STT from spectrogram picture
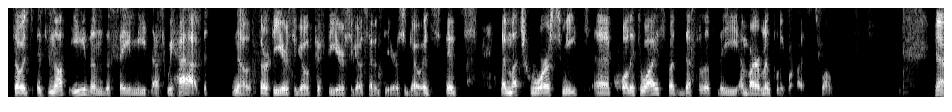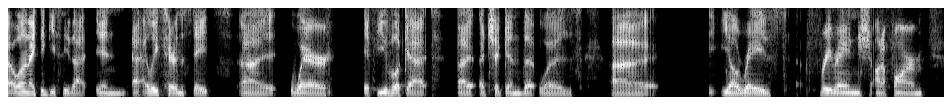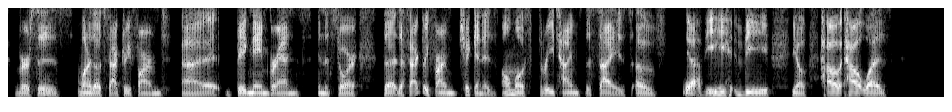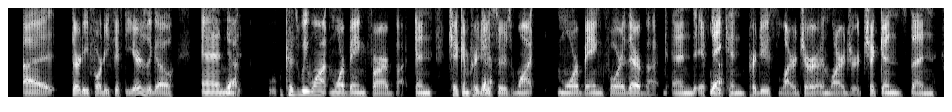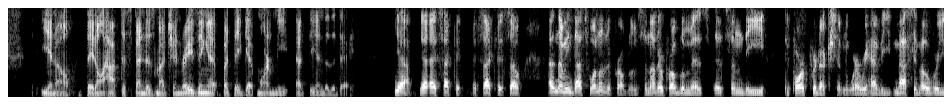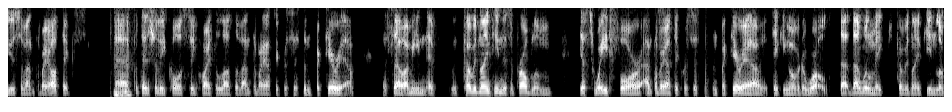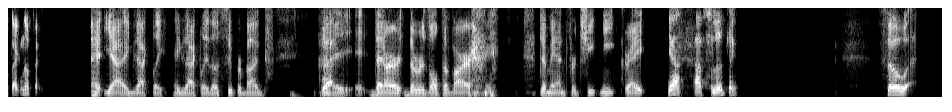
So it's it's not even the same meat as we had, you know, 30 years ago, 50 years ago, 70 years ago. It's it's a much worse meat, uh, quality-wise, but definitely environmentally wise as well. Yeah, well, and I think you see that in at least here in the states, uh, where if you look at a, a chicken that was, uh, you know, raised free range on a farm versus one of those factory farmed uh, big name brands in the store, the the factory farm chicken is almost three times the size of yeah. the the you know how how it was uh 30 40 50 years ago. And Yeah. because we want more bang for our buck and chicken producers want more bang for their buck. And if Yeah. they can produce larger and larger chickens then you know they don't have to spend as much in raising it but they get more meat at the end of the day Yeah, yeah, exactly, exactly. So, and I mean that's one of the problems. Another problem is is in the the pork production where we have a massive overuse of antibiotics, uh, potentially causing quite a lot of antibiotic resistant bacteria. So, I mean, if COVID nineteen is a problem, just wait for antibiotic resistant bacteria taking over the world. That that will make COVID nineteen look like nothing. Yeah, exactly. Exactly. Those super bugs Yeah. uh, that are the result of our demand for cheap meat, right? Yeah, absolutely. So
